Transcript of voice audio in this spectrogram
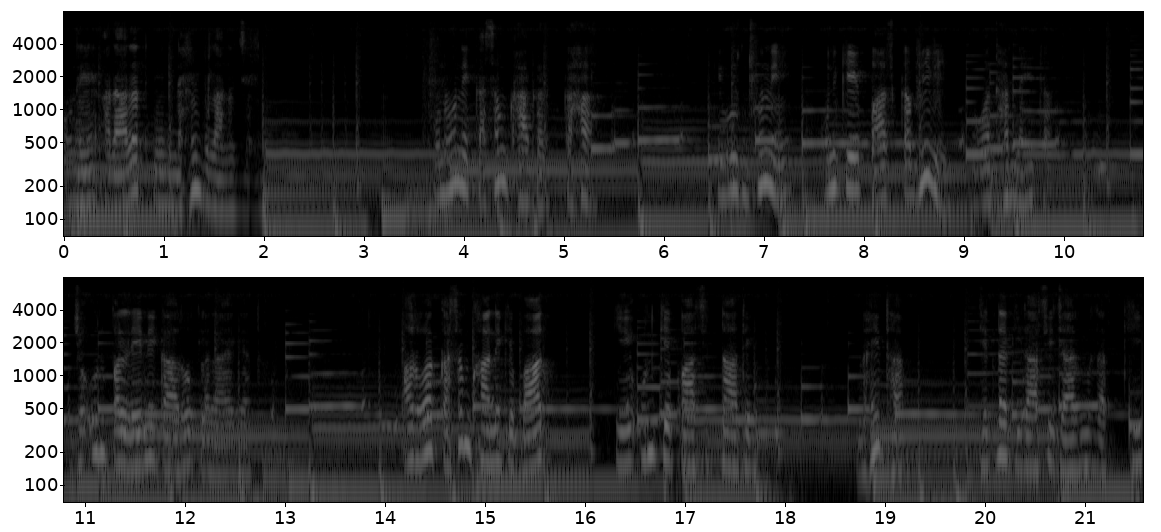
उन्हें अदालत में नहीं बुलाना चाहिए। उन्होंने कसम खाकर कहा कि उन्होंने उनके पास कभी भी वह धन नहीं था, जो उन पर लेने का आरोप लगाया गया था। और वह कसम खाने के बाद कि उनके पास इतना अधिक नहीं था जितना की राशि जार में रखी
